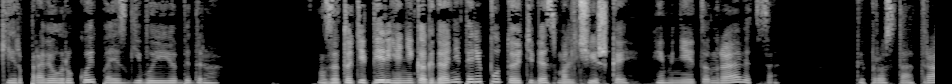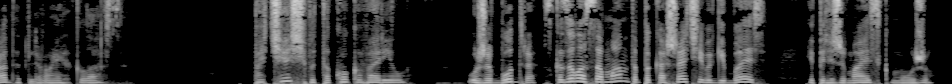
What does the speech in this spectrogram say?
Кир провел рукой по изгибу ее бедра. «Зато теперь я никогда не перепутаю тебя с мальчишкой, и мне это нравится. Ты просто отрада для моих глаз». «Почаще бы такое говорил», — уже бодро сказала Саманта, покошачьи выгибаясь и прижимаясь к мужу.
